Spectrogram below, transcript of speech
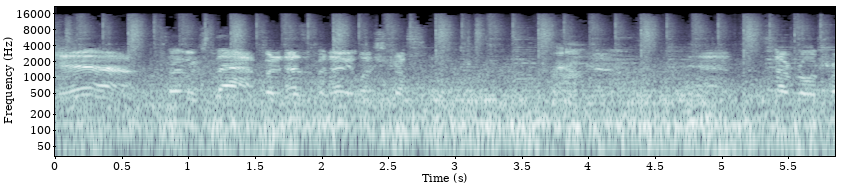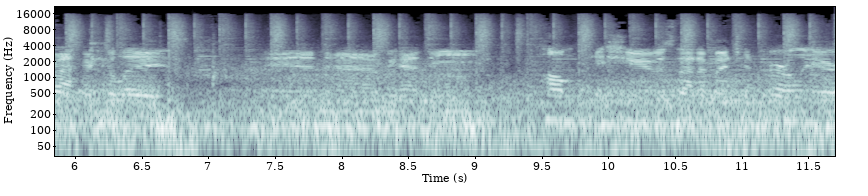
Yeah, so there's that, but it hasn't been any less stressful. Well, We had several traffic delays, and uh, we had the pump issues that I mentioned earlier.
